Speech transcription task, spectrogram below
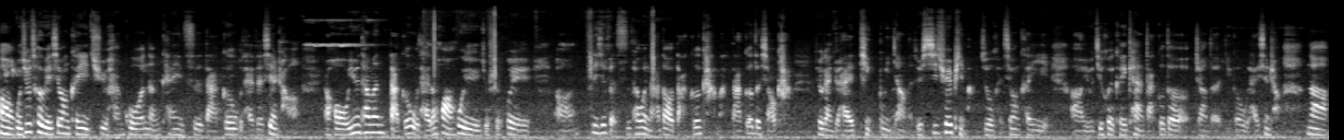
哦，我就特别希望可以去韩国能看一次打歌舞台的现场，然后因为他们打歌舞台的话，会就是会呃那些粉丝他会拿到打歌卡嘛，打歌的小卡。就感觉还挺不一样的，就稀缺品嘛，就很希望可以啊有机会可以看打歌的这样的一个舞台现场，那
